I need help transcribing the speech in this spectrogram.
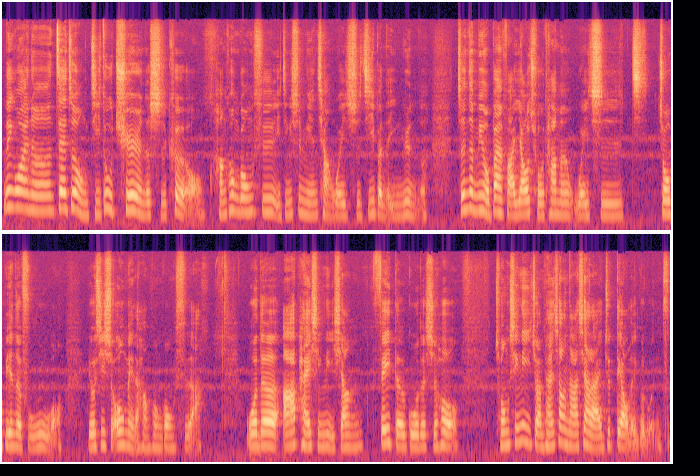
另外呢，在这种极度缺人的时刻哦，航空公司已经是勉强维持基本的营运了，真的没有办法要求他们维持周边的服务哦。尤其是欧美的航空公司啊，我的 R 牌行李箱飞德国的时候，从行李转盘上拿下来就掉了一个轮子。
